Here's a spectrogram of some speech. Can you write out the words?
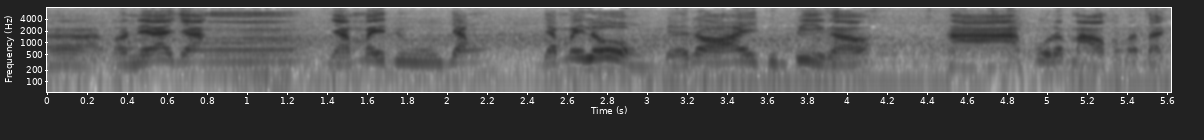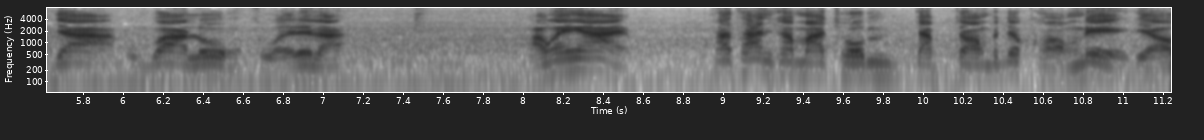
อ่าตอนนี้ยังยังไม่ดูยังยังไม่โล่ง เดี๋ยวรอให้คุณพี่เขาหาผู้รับเหมาเข้ามาตัดหญ้า ผมว่าโล่งสวยเลยละเอาง่ายๆ ถ้าท่านเข้ามาชมจับจองเป็นเจ้าของเนี่ยเดี๋ยว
